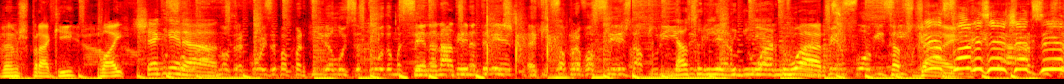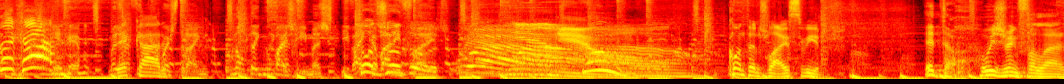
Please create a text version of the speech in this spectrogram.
Vamos para aqui. Play. Check it out. Outra coisa para partir a toda, uma cena na antena 3. Aqui só para vocês, da autoria, Da autoria de Guilherme Duarte. Penso logo existe. Guy. Mas vai ficar cara. bué estranho. Não tenho mais rimas e vai Todos acabar em juntos. feio. Conta-nos lá esse vírus. Então, hoje venho falar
